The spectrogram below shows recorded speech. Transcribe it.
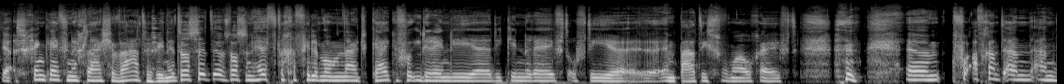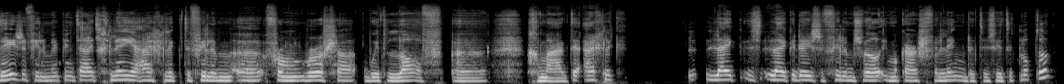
Ja, schenk even een glaasje water in. Het was, het, was een heftige film om naar te kijken voor iedereen die, uh, die kinderen heeft of die uh, empathisch vermogen heeft. um, voorafgaand aan, aan deze film heb je een tijd geleden eigenlijk de film uh, From Russia with Love gemaakt. De, eigenlijk lijk, lijken deze films wel in elkaars verlengde te zitten. Klopt dat?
